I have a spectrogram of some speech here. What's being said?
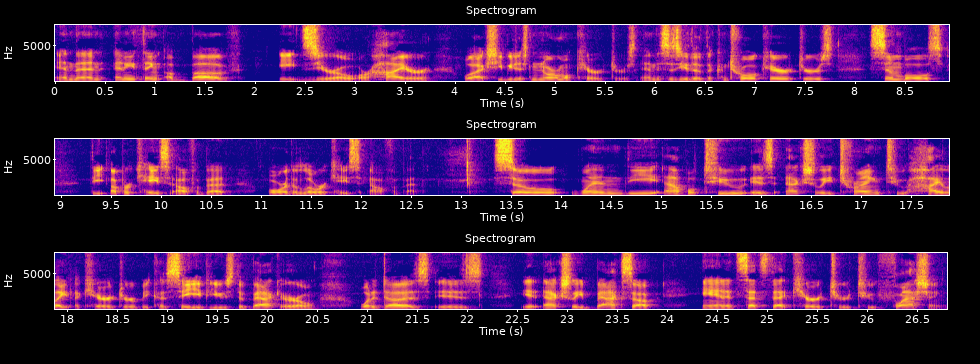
And then anything above 80 or higher will actually be just normal characters. And this is either the control characters, symbols, the uppercase alphabet, or the lowercase alphabet. So when the Apple II is actually trying to highlight a character because say you've used the back arrow, what it does is it actually backs up and it sets that character to flashing.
